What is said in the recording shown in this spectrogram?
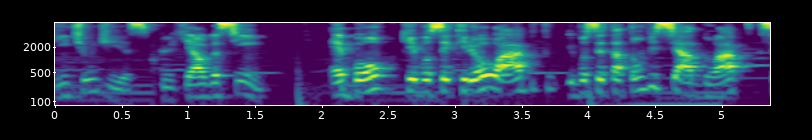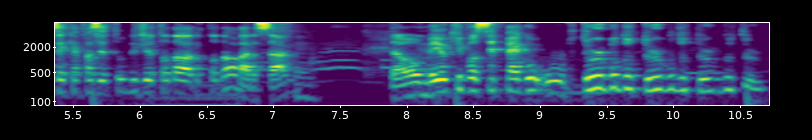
21 dias. Porque é algo assim, é bom porque você criou o hábito e você tá tão viciado no hábito que você quer fazer todo dia, toda hora, toda hora, sabe? Sim. Então, meio que você pega o turbo do turbo do turbo do turbo.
